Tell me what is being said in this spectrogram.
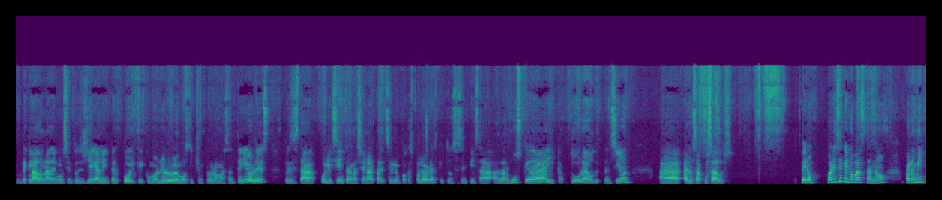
declarado una denuncia, entonces llega la Interpol, que como lo hemos dicho en programas anteriores, pues esta policía internacional, para decirlo en pocas palabras, que entonces empieza a dar búsqueda y captura o detención a, a los acusados. Pero parece que no basta, ¿no? Para mí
